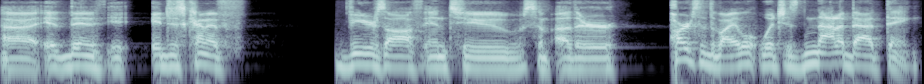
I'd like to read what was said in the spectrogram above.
Uh, it, then it, it just kind of veers off into some other parts of the Bible, which is not a bad thing.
